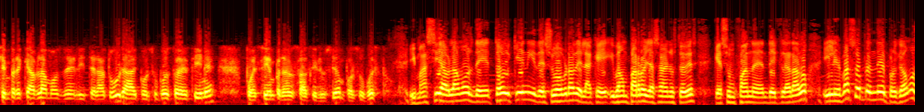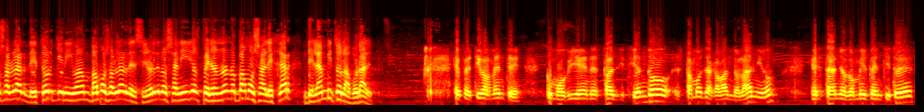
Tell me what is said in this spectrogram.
Siempre que hablamos de literatura y por supuesto de cine, pues siempre nos hace ilusión, por supuesto. Y más si hablamos de Tolkien y de su obra, de la que Iván Parro, ya saben ustedes, que es un fan eh, declarado, y les va a sorprender porque vamos a hablar de Tolkien, Iván, vamos a hablar del Señor de los Anillos, pero no nos vamos a alejar del ámbito laboral. Efectivamente, como bien estás diciendo, estamos ya acabando el año, este año 2023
